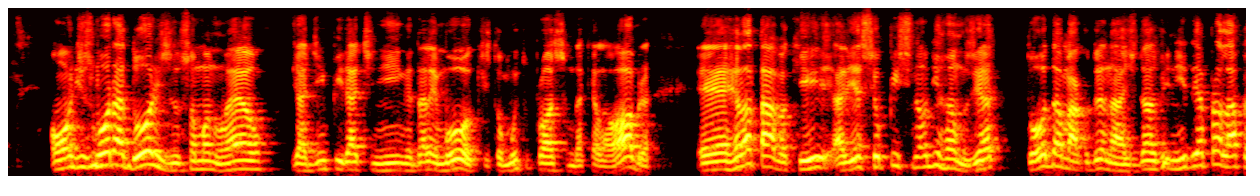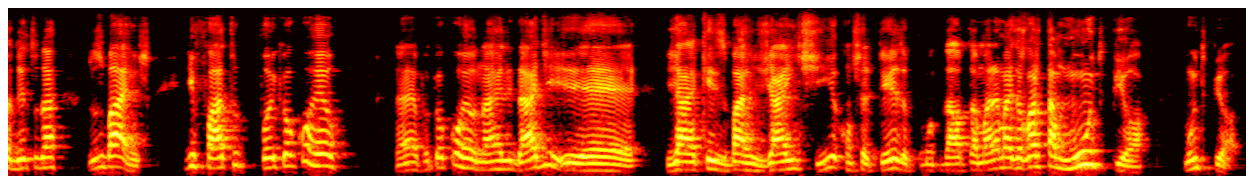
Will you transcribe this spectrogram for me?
onde os moradores do São Manuel, Jardim Piratininga, da Lemoa, que estão muito próximos daquela obra, é, relatava que ali ia ser o piscinão de Ramos, ia toda a macro-drenagem da avenida ia para lá, para dentro da, dos bairros. De fato, foi o que ocorreu. Né? Foi o que ocorreu. Na realidade, é, já aqueles bairros já enchia, com certeza, por conta da alta maré, mas agora está muito pior, muito pior,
